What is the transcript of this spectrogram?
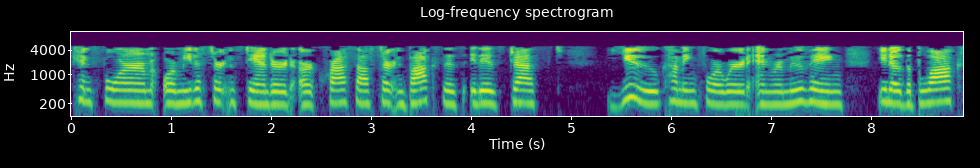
conform or meet a certain standard or cross off certain boxes. It is just you coming forward and removing, you know, the blocks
